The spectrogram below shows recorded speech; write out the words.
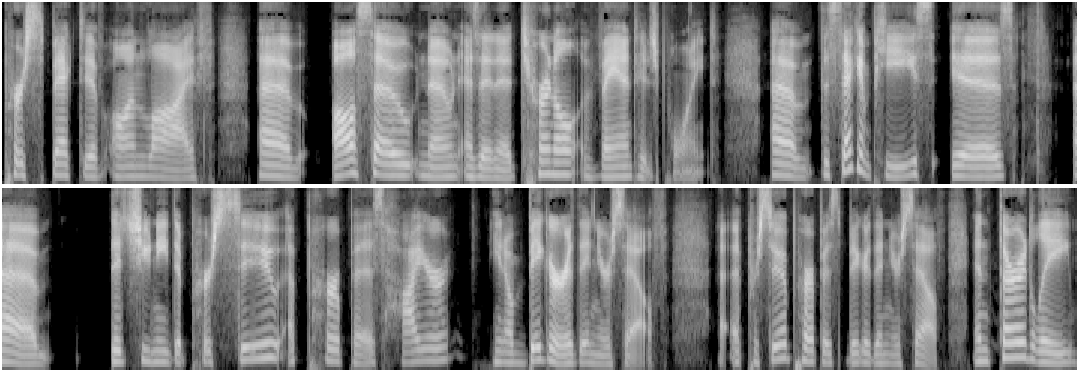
perspective on life. Uh, also known as an eternal vantage point. Um, the second piece is um, that you need to pursue a purpose higher you know bigger than yourself uh, pursue a purpose bigger than yourself. And thirdly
